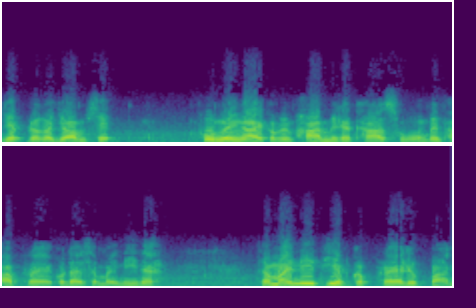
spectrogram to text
เย็บแล้วก็ย้อมเสร็จพูดง่าย ๆ ก็เป็นผ้ามีราคาสูงเป็นผ้าแพรก็ได้สมัยนี้นะ สมัยนี้เทียบกับแพรหรือป่าน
